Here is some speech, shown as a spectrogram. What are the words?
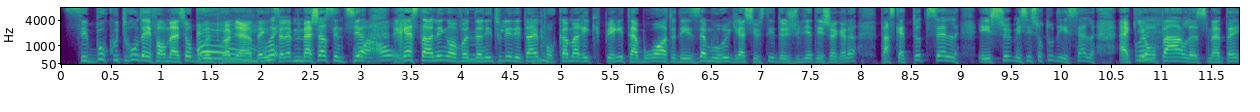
C'est beaucoup trop d'informations pour une première date. Mais ma chère Cynthia, Wow. reste en ligne. On va te donner tous les détails pour comment récupérer ta boîte des amoureux gracieusetés de Juliette et Chocolat. Parce qu'à toutes celles et ceux, mais c'est surtout des celles à qui on parle ce matin,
